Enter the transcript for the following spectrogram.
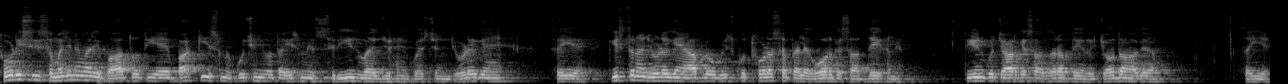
थोड़ी सी समझने वाली बात होती है, बाकी इसमें कुछ नहीं होता, इसमें सीरीज़ वाइज जो हैं क्वेश्चन जोड़े गए हैं, सही है। किस तरह जोड़े गए हैं आप लोग, इसको थोड़ा सा पहले गौर के साथ देख लें। तीन को चार के साथ ज़रब दें तो चौदह आ गया, सही है।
